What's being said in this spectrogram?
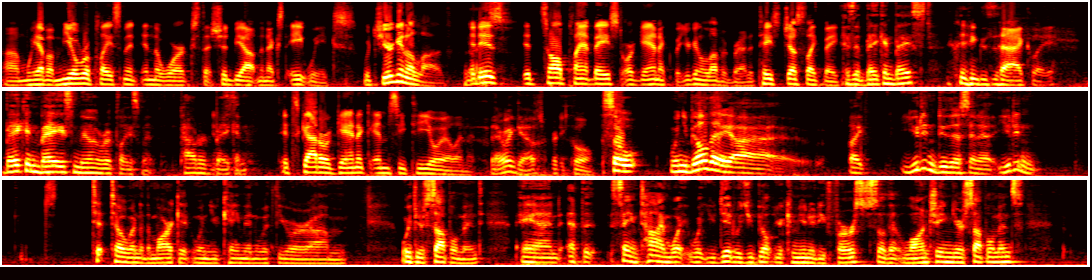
Um, we have a meal replacement in the works that should be out in the next eight weeks, which you're gonna love. It Nice. is. It's all plant based, organic, but you're gonna love it, Brad. It tastes just like bacon. Is it bacon based? exactly. Bacon based meal replacement. Powdered bacon. It's got organic MCT oil in it. There we go. It's Pretty cool. So when you build a uh, like, you didn't do this in a you didn't tiptoe into the market when you came in with your um, with your supplement, and at the same time, what what you did was you built your community first, so that launching your supplements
